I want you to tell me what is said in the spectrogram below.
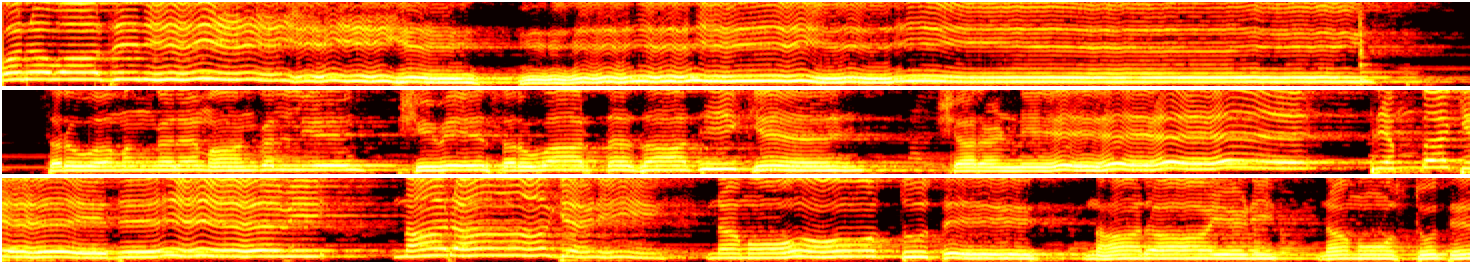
ವನವಾಸಿನಿ सर्वमङ्गलमाङ्गल्ये शिवे सर्वार्थसाधिके शरण्ये ಬಗೆ ದೇವಿ ನಾರಾಯಣಿ ನಮೋಸ್ತುತೆ ನಾರಾಯಣಿ ನಮೋಸ್ತುತೆ.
